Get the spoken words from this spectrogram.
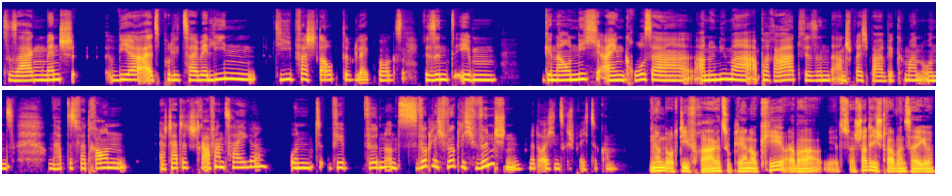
zu sagen, Mensch, wir als Polizei Berlin, die verstaubte Blackbox, wir sind eben genau nicht ein großer anonymer Apparat. Wir sind ansprechbar, wir kümmern uns und habt das Vertrauen, erstattet Strafanzeige und wir würden uns wirklich, wirklich wünschen, mit euch ins Gespräch zu kommen. Und auch die Frage zu klären, okay, aber jetzt erstatte ich Strafanzeige.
